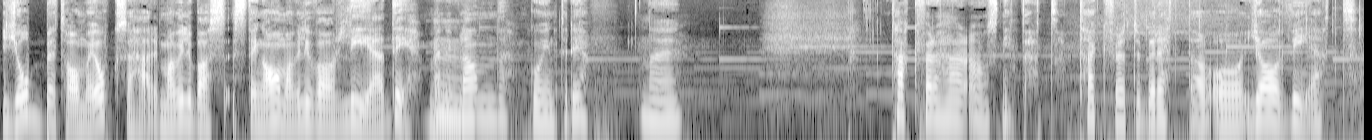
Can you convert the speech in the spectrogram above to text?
Jobbet har man ju också här. Man vill ju bara stänga av, man vill ju vara ledig. Men mm. ibland går inte det. Nej. Tack för det här avsnittet. Tack för att du berättar och jag vet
